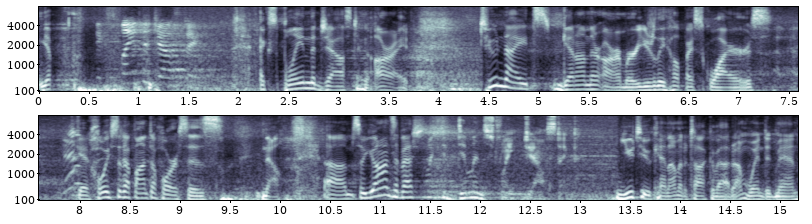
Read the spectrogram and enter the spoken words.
Yep. Explain the jousting. Explain the jousting. All right. Two knights get on their armor, usually helped by squires, get hoisted up onto horses. No. Um, so Johann Sebastian. I'd like to demonstrate jousting. You too can. I'm going to talk about it. I'm winded, man.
